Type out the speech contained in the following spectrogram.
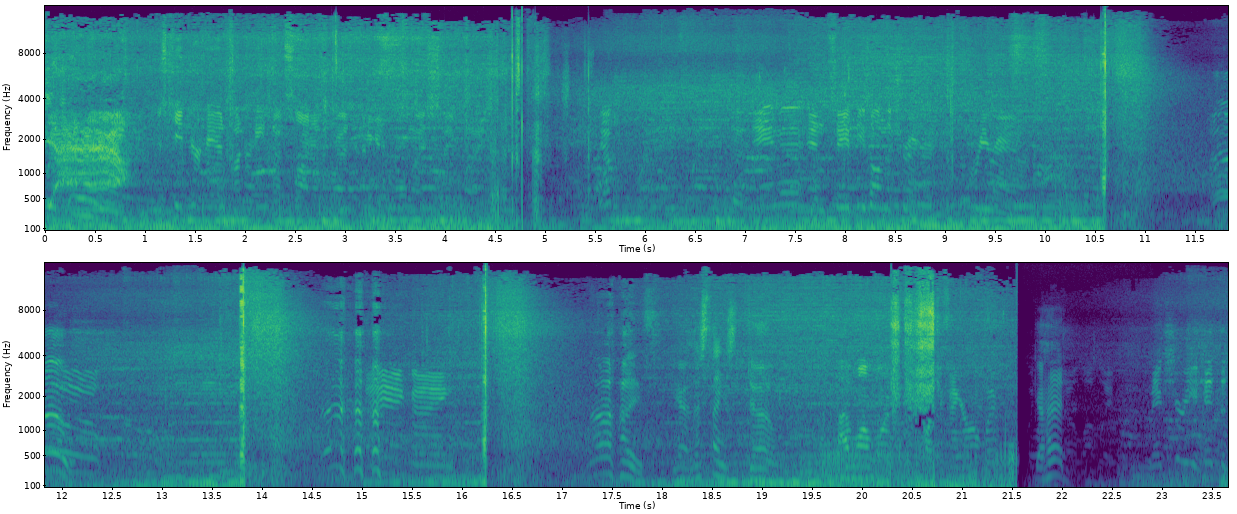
Yeah, yeah. Just keep your hand underneath that slot, otherwise you're gonna get a nice safe leg. Yep. So aim and safety's on the trigger. Three rounds. Oh. bang bang. Nice. Yeah, this thing's dope. I want one. Punch your finger real quick. Go ahead. Make sure you hit the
